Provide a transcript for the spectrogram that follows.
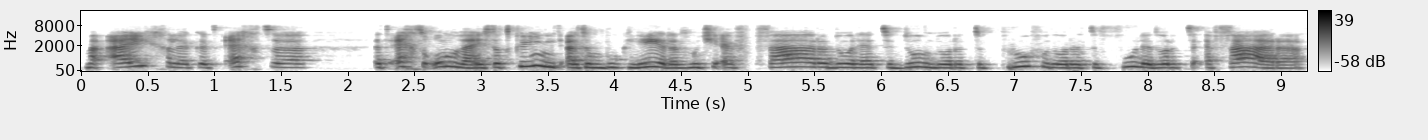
Maar eigenlijk het echte, het echte onderwijs, dat kun je niet uit een boek leren. Dat moet je ervaren door het te doen, door het te proeven, door het te voelen, door het te ervaren.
